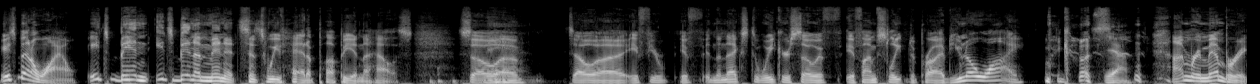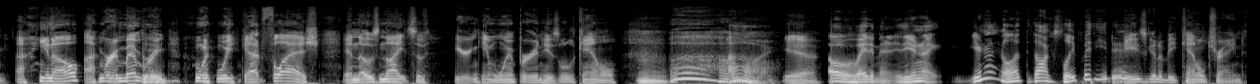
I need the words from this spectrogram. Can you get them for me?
it's been a while. It's been it's been a minute since we've had a puppy in the house. So uh, so uh, if you're if in the next week or so if if I'm sleep deprived, you know why? Because Yeah. I'm remembering. You know, I'm remembering when we got Flash and those nights of hearing him whimper in his little kennel. Mm. Oh, oh. Yeah. oh, wait a minute. You're not. You're not gonna let the dog sleep with you, dude. He's going to be kennel trained.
